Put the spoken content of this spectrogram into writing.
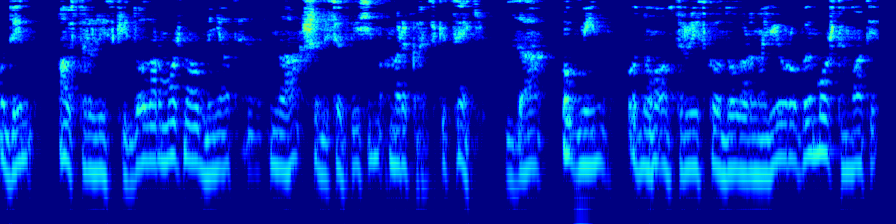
один австралійський долар можна обміняти на 68 американських центів. За обмін одного австралійського долара на євро ви можете мати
